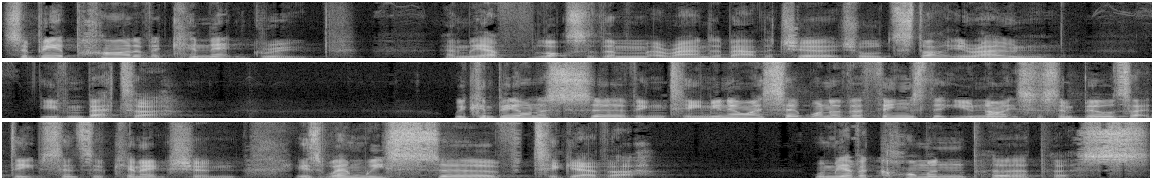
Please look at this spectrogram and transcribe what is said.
So be a part of a connect group. And we have lots of them around about the church, or start your own, even better. We can be on a serving team. You know, I said one of the things that unites us and builds that deep sense of connection is when we serve together, when we have a common purpose.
